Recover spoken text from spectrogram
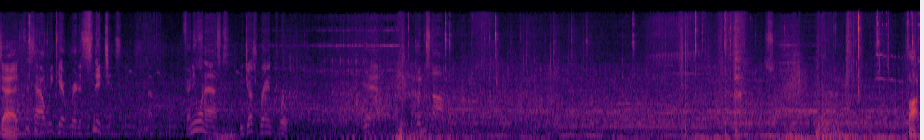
Dead. This is how we get rid of snitches. If anyone asks, he just ran through it. Yeah, couldn't stop him. Fuck.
